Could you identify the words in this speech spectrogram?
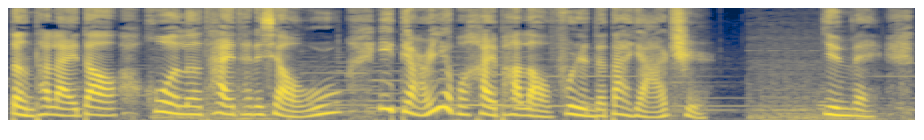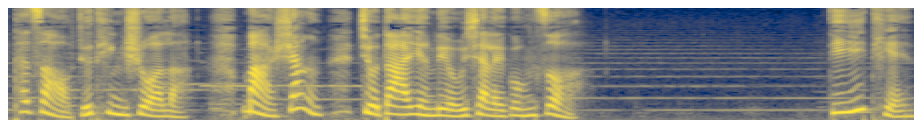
等他来到霍勒太太的小屋，一点儿也不害怕老妇人的大牙齿，因为他早就听说了，马上就答应留下来工作。第一天，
